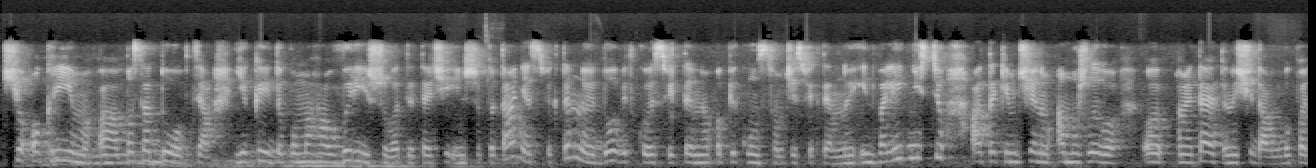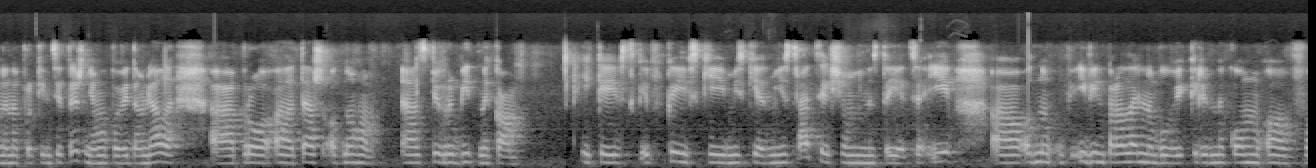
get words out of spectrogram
що окрім е, посадовця, який допомагав вирішувати те чи інше питання з фіктивною довідкою, з фіктивним опікунством чи з фіктивною інвалідністю, а таким чином, а можливо, пам'ятаєте, нещодавно, буквально наприкінці тижня, ми повідомляли е, про теж одного співробітника і Київській в Київській міській адміністрації, якщо мені не здається, і е, одну і він паралельно був і керівником е, в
